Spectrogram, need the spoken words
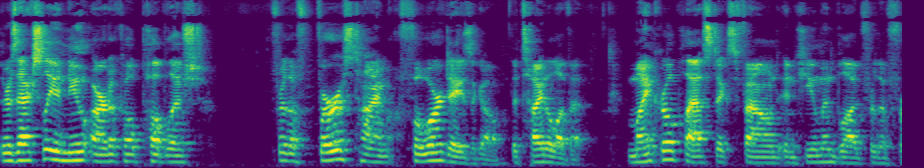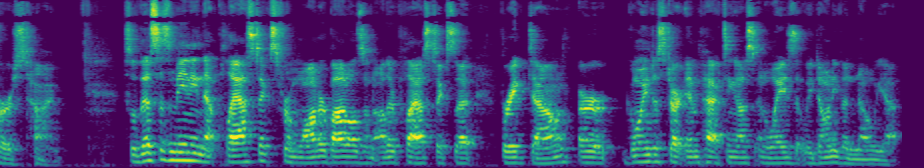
There's actually a new article published for the first time four days ago. The title of it, Microplastics Found in Human Blood for the First Time. So this is meaning that plastics from water bottles and other plastics that break down are going to start impacting us in ways that we don't even know yet.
